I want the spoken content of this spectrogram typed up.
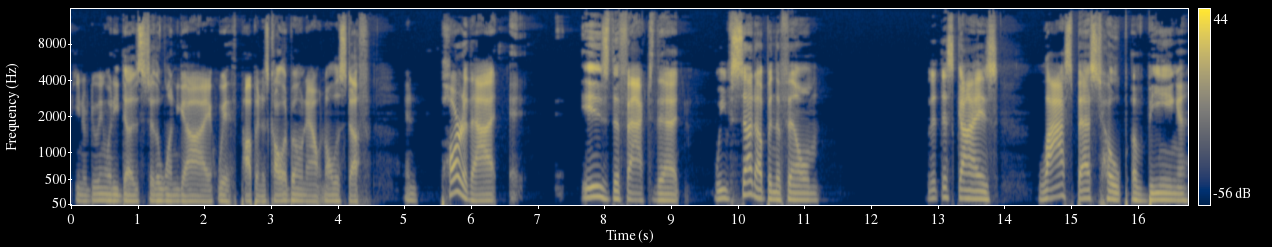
you know, doing what he does to the one guy with popping his collarbone out and all this stuff. And part of that eh, the fact that we've set up in the film that this guy's last best hope of being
